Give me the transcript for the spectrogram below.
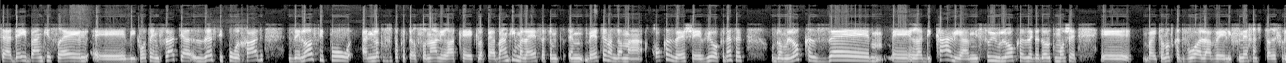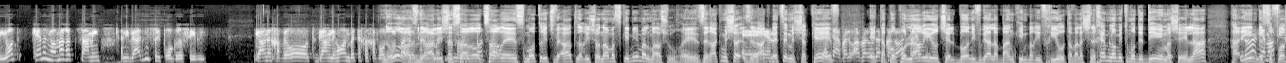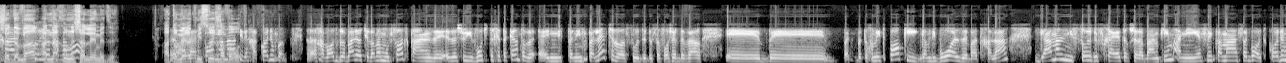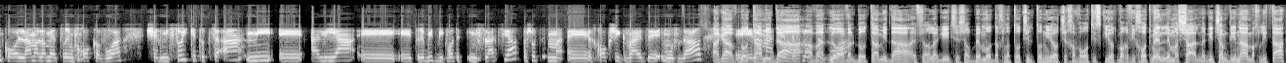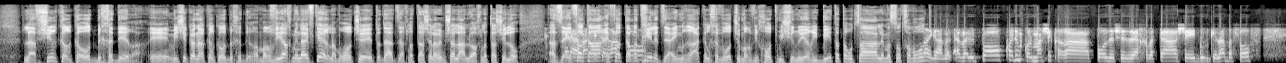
צעדי בנק ישראל אה, בעקבות האינפלציה, זה סיפור אחד, זה לא סיפור, אני לא תופסת אותו כפרסונלי רק אה, כלפי הבנקים, אלא ההפך, הם, הם, בעצם גם החוק הזה שהביאו הכנסת הוא גם לא כזה אה, רדיקלי, המיסוי הוא לא כזה גדול כמו שבעיתונות אה, כתבו עליו אה, לפני כן שצריך להיות. כן, אני אומרת, סמי, אני בעד מיסוי פרוגרסיבי. גם לחברות, גם להון, בטח לחברות נו, אז נראה לי לא ששר האוצר אה, סמוטריץ' ואת לראשונה מסכימים על משהו. אה, זה רק, מש... זה רק בעצם משקף את לא הפופולריות של בוא נפגע לבנקים ברווחיות, אבל שניכם לא מתמודדים עם השאלה האם לא, בסופו של דבר אנחנו נשלם את זה. את לא, אומרת מיסוי חברות. אני אמרתי לך, קודם כל, חברות גלובליות שלא ממוסות כאן זה איזשהו עיוות שצריך לתקן אותו, ואני מתפלאת שלא עשו את זה בסופו של דבר אה, ב, בתוכנית פה, כי גם דיברו על זה בהתחלה. גם על מיסוי רווחי היתר של הבנקים, אני, יש לי כמה השגות. קודם כל, למה לא מייצרים חוק קבוע של מיסוי כתוצאה מעלייה אה, אה, ריבית בעקבות אינפלציה? פשוט אה, חוק שיקבע את זה מוסדר. אגב, אה, באותה מידה, לא אבל לא, אבל באותה... באותה מידה אפשר להגיד שיש הרבה מאוד החלטות שלטוניות שחברות עסקיות מרוויחות מהן. למשל, נגיד שהמדינה מחליטה להפשיר קרקעות בחדרה. אה, מי שקנה קרקעות בחדרה מרוויח מן ההפקר, למרות שאת יודעת, זו החלטה של הממשלה, לא החלטה שלו. אז איפה אתה, איפה פה... אתה מתחיל את זה? האם רק על חברות שמרוויחות משינויי ריבית אתה רוצה למסות חברות? רגע, אבל, אבל פה, קודם כל, מה שקרה פה זה שזו החלטה שגולגלה בסוף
